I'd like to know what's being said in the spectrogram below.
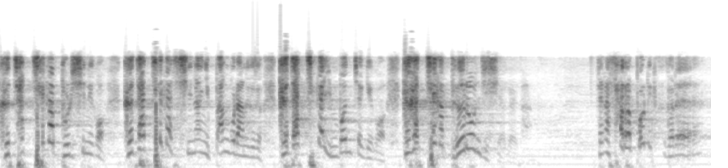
그 자체가 불신이고 그 자체가 신앙이 빵꾸라는 거죠. 그 자체가 인본적이고 그 자체가 더러운 짓이에요. 제가 살아보니까 그래.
